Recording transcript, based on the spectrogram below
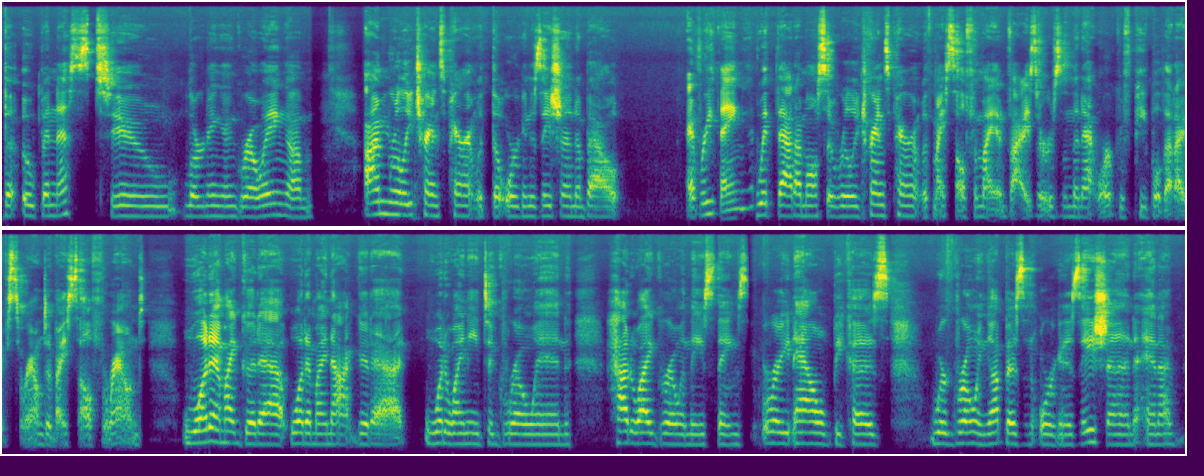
the openness to learning and growing. Um, I'm really transparent with the organization about everything. With that, I'm also really transparent with myself and my advisors and the network of people that I've surrounded myself around. What am I good at? What am I not good at? What do I need to grow in? How do I grow in these things right now? Because we're growing up as an organization, and I'm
